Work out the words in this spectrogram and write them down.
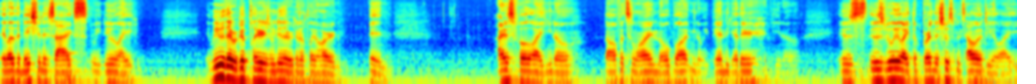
they led the nation in sacks. We knew like we knew they were good players. We knew they were going to play hard, and I just felt like you know the offensive line, the O block, you know, we band together. You know, it was it was really like the burn the ships mentality. Like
